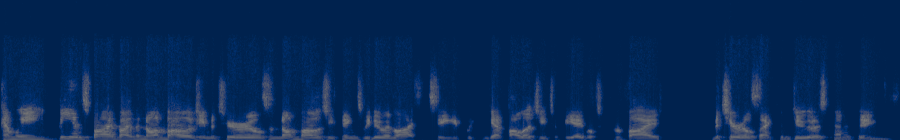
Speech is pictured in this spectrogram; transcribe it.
Can we be inspired by the non biology materials and non biology things we do in life and seeing if we can get biology to be able to provide materials that can do those kind of things?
